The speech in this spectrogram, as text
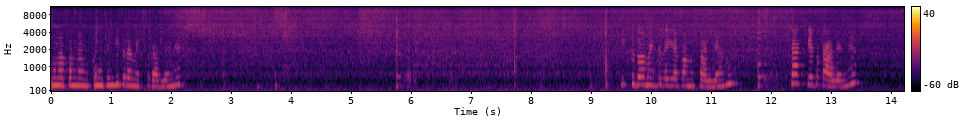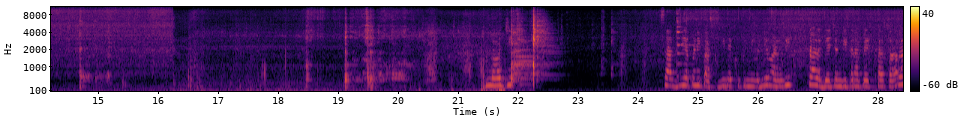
हूँ आप नमक में चंकी तरह मिक्स कर लें 1-2 ਮਿੰਟ ਲਈ ਆਪਾਂ ਮਸਾਲਿਆਂ ਨੂੰ ਢੱਕ ਕੇ ਪਕਾ ਲੈਂਦੇ ਹਾਂ। ਲੋ ਜੀ। ਸਬਜ਼ੀ ਆਪਣੀ ਪੱਕ ਗਈ, ਦੇਖੋ ਕਿੰਨੀ ਵਧੀਆ ਬਣ ਗਈ। ਢਲ ਗਏ ਚੰਗੀ ਤਰ੍ਹਾਂ ਪੇਠਾ ਸਾਰਾ।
